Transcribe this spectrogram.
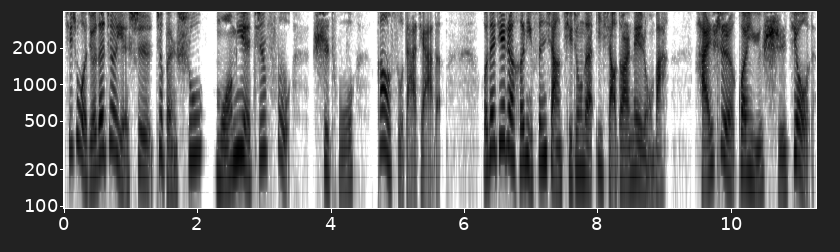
其实我觉得这也是这本书《磨灭之父》试图告诉大家的。我再接着和你分享其中的一小段内容吧，还是关于石臼的。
